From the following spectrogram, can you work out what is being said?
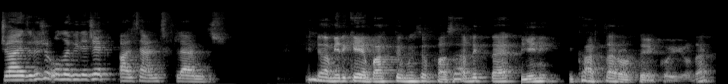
caydırıcı olabilecek alternatifler midir? Şimdi Amerika'ya baktığımızda pazarlıkta yeni kartlar ortaya koyuyorlar.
